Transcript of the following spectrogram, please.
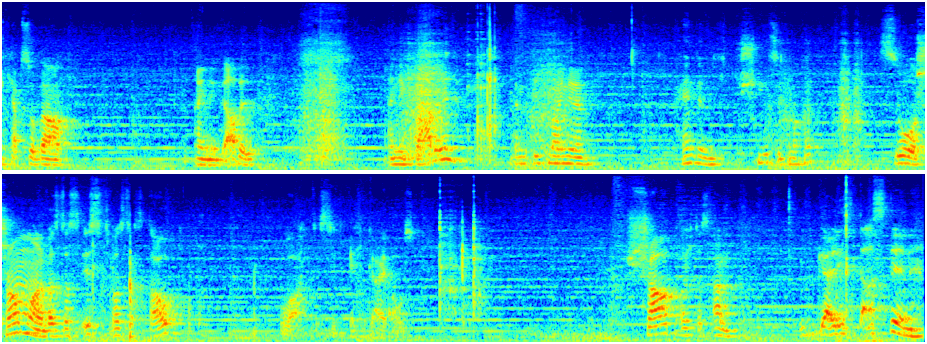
Ich habe sogar eine Gabel. Eine Gabel, damit ich meine Hände nicht schmutzig mache. So, schau mal, was das ist, was das taugt. Boah, das sieht echt geil aus. Schaut euch das an. Wie geil ist das denn?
